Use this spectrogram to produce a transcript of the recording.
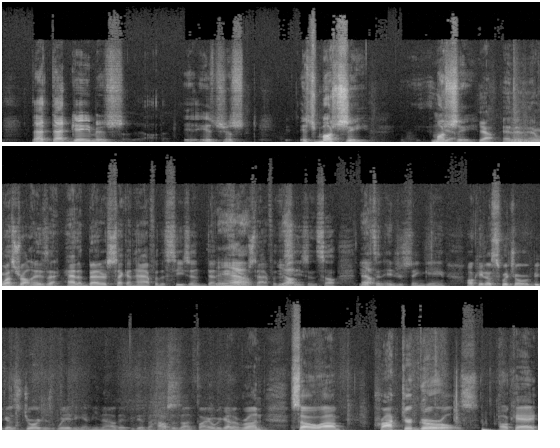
that that game is it's just it's must see, must yeah, see. Yeah, and, and West Rutland has had a better second half of the season than They the have. first half of the Yep. season. So that's Yep. an interesting game. Okay, let's switch over because George is waving at me now that the house is on fire. We got to run. So um, Proctor girls. Okay,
